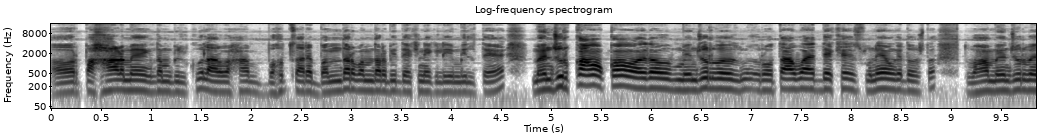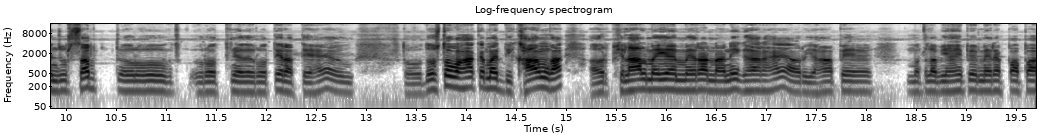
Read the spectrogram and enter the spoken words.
और पहाड़ में एकदम बिल्कुल और वहाँ बहुत सारे बंदर वंदर भी देखने के लिए मिलते हैं। मंजूर काँ काँ एकदम मंजूर रोता हुआ है देखे सुने होंगे दोस्तों। तो वहाँ मंजूर वंजूर सब रो, रो, रोते रहते हैं। तो दोस्तों वहाँ के मैं दिखाऊँगा और फ़िलहाल मैं ये मेरा नानी घर है और यहाँ पे मतलब यहीं पे मेरे पापा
